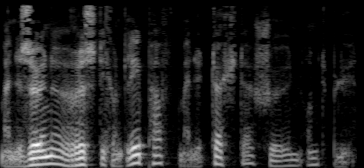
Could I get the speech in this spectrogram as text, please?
meine Söhne rüstig und lebhaft, meine Töchter schön und blühend.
